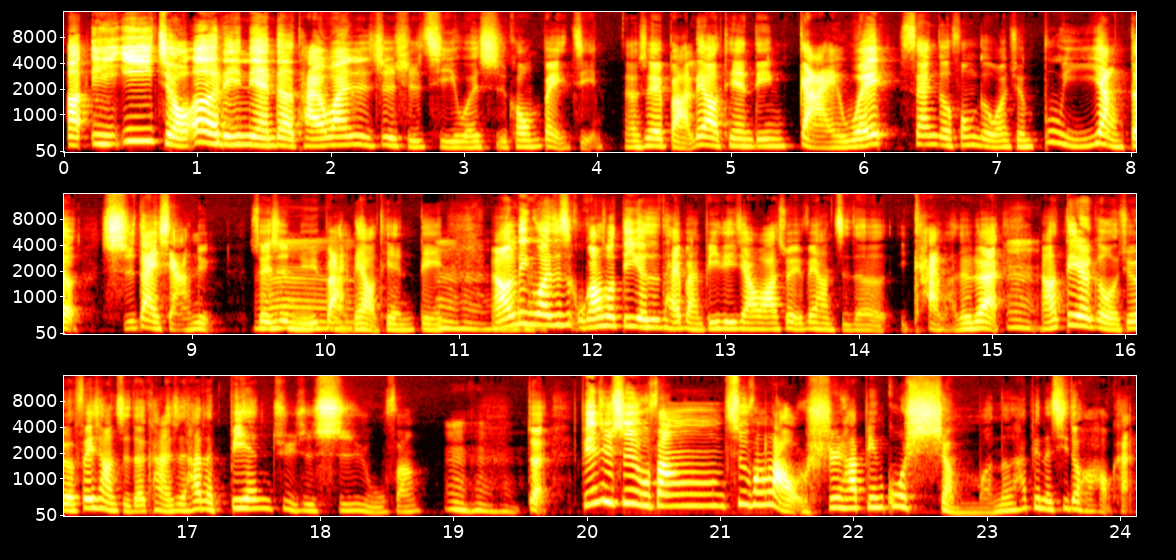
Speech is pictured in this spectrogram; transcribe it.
啊，以一九二零年的台湾日治时期为时空背景，那所以把廖天丁改为三个风格完全不一样的时代侠女。所以是女版廖天丁，然后另外就是我刚刚说第一个是台版《B D 娇花》，所以非常值得一看嘛，对不对？然后第二个我觉得非常值得看的是它的编剧是施如芳，嗯哼哼，对，编剧施如芳，施如芳老师他编过什么呢？他编的戏都好好看，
